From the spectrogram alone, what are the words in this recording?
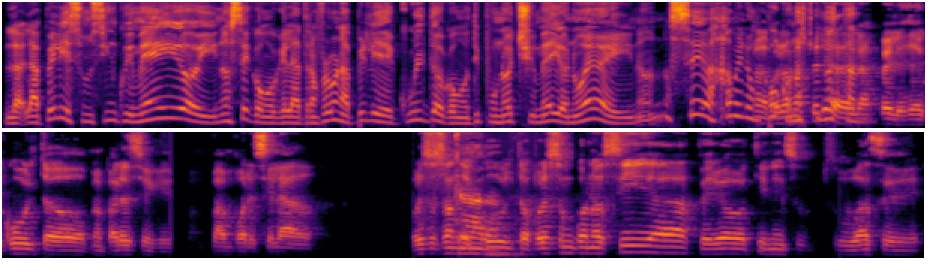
La, la peli es un cinco y medio y no sé, como que la transforma en una peli de culto como tipo un ocho y medio, nueve y no, no sé, bajámelo un Ah, poco. pero la no de las pelis de culto me parece que van por ese lado. Por eso son Claro. de culto, por eso son conocidas, pero tienen su, su base de,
